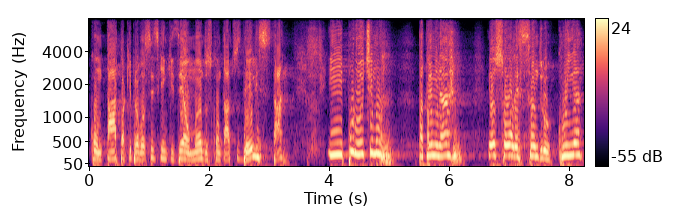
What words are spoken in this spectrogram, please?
contato aqui para vocês. Quem quiser, eu mando os contatos deles, tá? E por último, para terminar, eu sou Alessandro Cunha.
